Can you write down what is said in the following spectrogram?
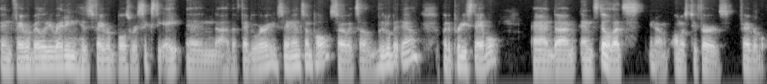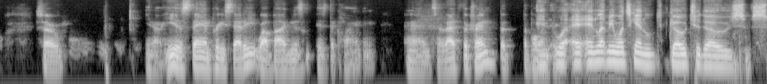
in, favorability rating. His favorables were 68 in uh, the February St. Anselm poll, so it's a little bit down, but pretty stable. And um, and still, that's you know almost two thirds favorable. So you know he is staying pretty steady while Biden is is declining. And so that's the trend that the polling. And, well, and, and, let me once again go to those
